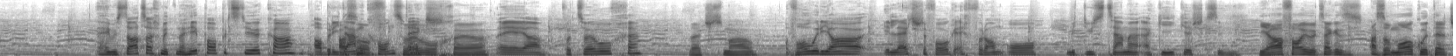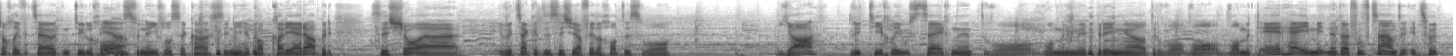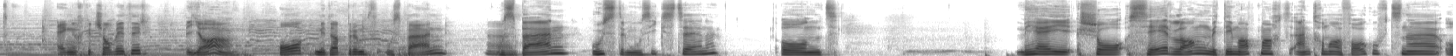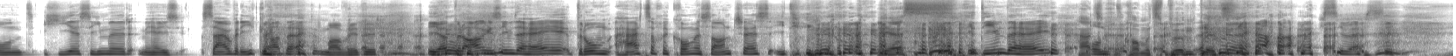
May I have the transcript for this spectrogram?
haben wir es tatsächlich mit einem Hip-Hopper zu tun gehabt, aber in also, diesem vor Kontext... zwei Wochen, ja. Äh, ja, vor zwei Wochen. Letztes Mal. Obwohl er ja in der letzten Folge echt vor allem auch mit uns zusammen ein Geek war. Ja, voll. Ich würde sagen, es ist, also mal gut, er hat schon ein bisschen erzählt, natürlich auch, Ja. was für einen Einfluss er auf seine Hip-Hop-Karriere, aber es ist schon, äh, ich würde sagen, das ist ja vielleicht auch das, wo, ja, die Leute hier ein bisschen auszeichnet, wo, wo wir mitbringen oder wo, wo, wo wir die Ehre haben, mit ihnen aufzunehmen. Und jetzt heute eigentlich schon wieder, Ja, auch mit jemandem aus Bern. Äh, aus Bern, aus der Musikszene. Und wir haben schon sehr lange mit ihm abgemacht, endlich mal eine Folge aufzunehmen. Und hier sind wir, wir haben uns selber eingeladen. mal wieder. in jemand anderes im Daheim. Darum herzlich willkommen, Sanchez, in deinem, Yes, in deinem Daheim. herzlich willkommen zu Bümplitz. ja, merci, merci.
